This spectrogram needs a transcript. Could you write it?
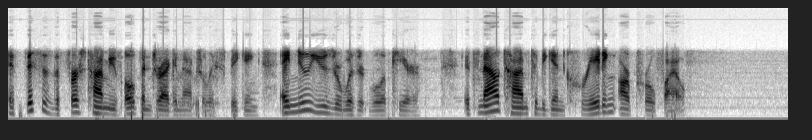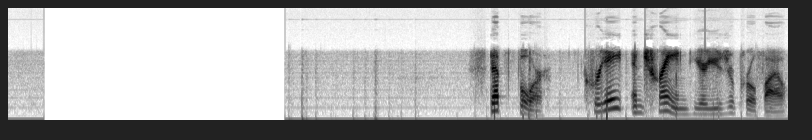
If this is the first time you've opened Dragon Naturally Speaking, a new user wizard will appear. It's now time to begin creating our profile. Step 4. Create and train your user profile.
